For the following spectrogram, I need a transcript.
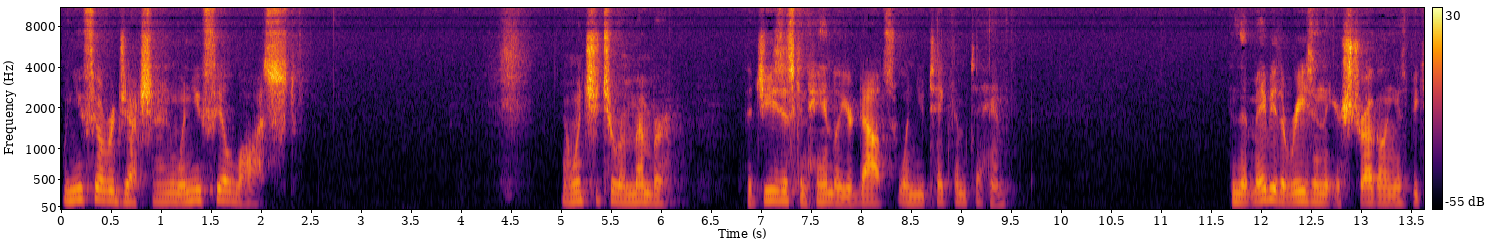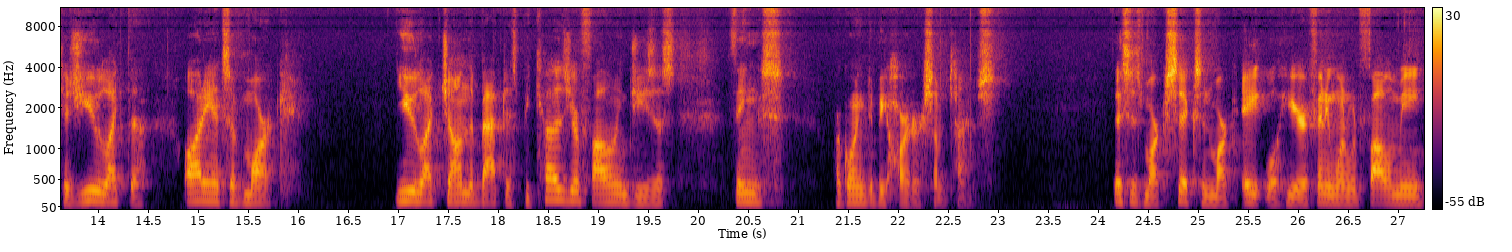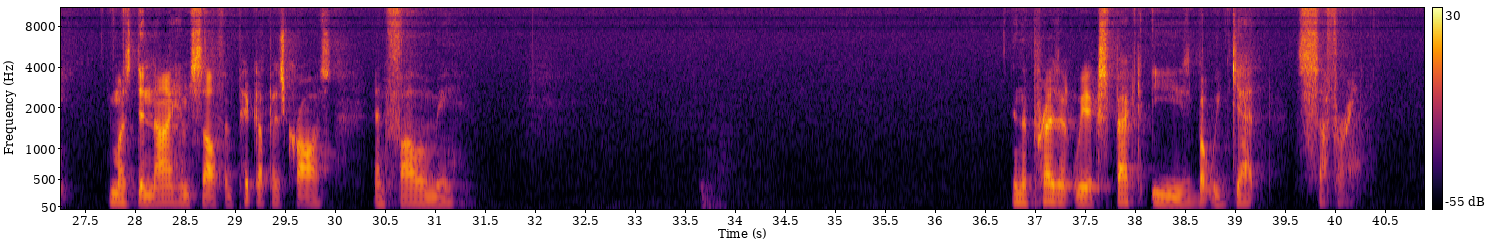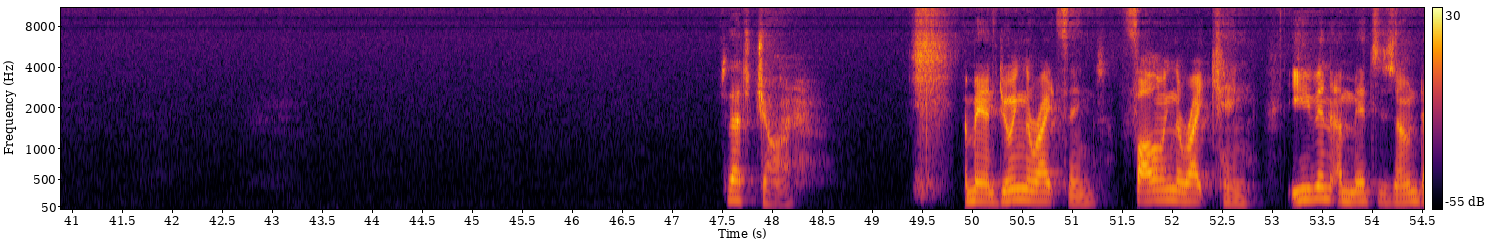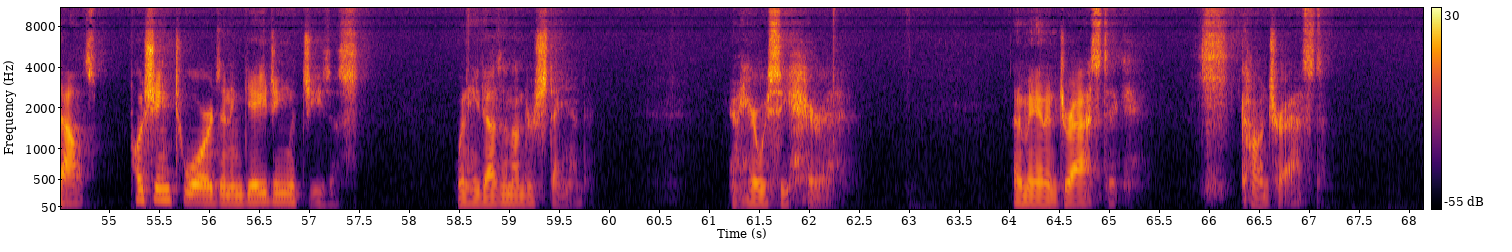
when you feel rejection and when you feel lost, I want you to remember that Jesus can handle your doubts when you take them to Him. And that maybe the reason that you're struggling is because you, like the audience of Mark, you, like John the Baptist, because you're following Jesus, things are going to be harder sometimes. This is Mark 6 and Mark 8. We'll hear if anyone would follow me, he must deny himself and pick up his cross and follow me. In the present, we expect ease, but we get suffering. So that's John. A man doing the right things, following the right king, even amidst his own doubts, pushing towards and engaging with Jesus when he doesn't understand. And here we see Herod, a man in drastic contrast.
